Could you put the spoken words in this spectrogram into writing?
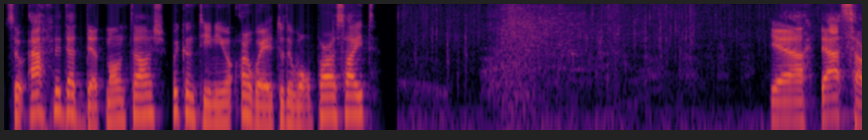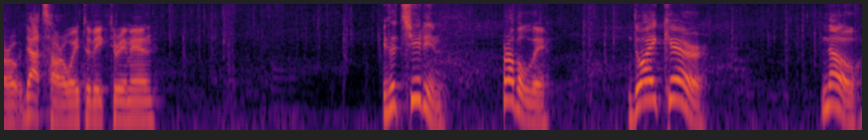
So after that death montage, we continue our way to the wall parasite. Yeah, that's our that's our way to victory, man. Is it cheating? Probably. Do I care? No.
